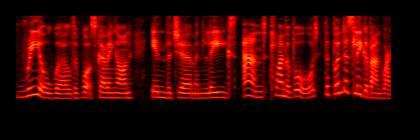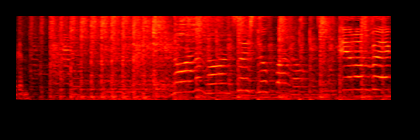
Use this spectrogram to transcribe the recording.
real world of what's going on in the German leagues and climb aboard the Bundesliga bandwagon. 99 Luftballons, ihren Weg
